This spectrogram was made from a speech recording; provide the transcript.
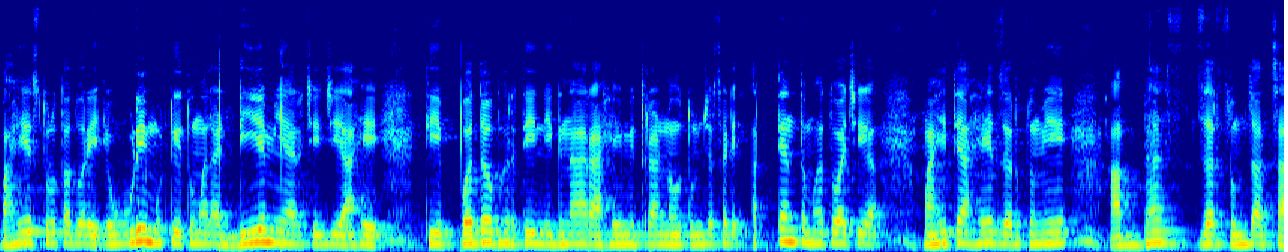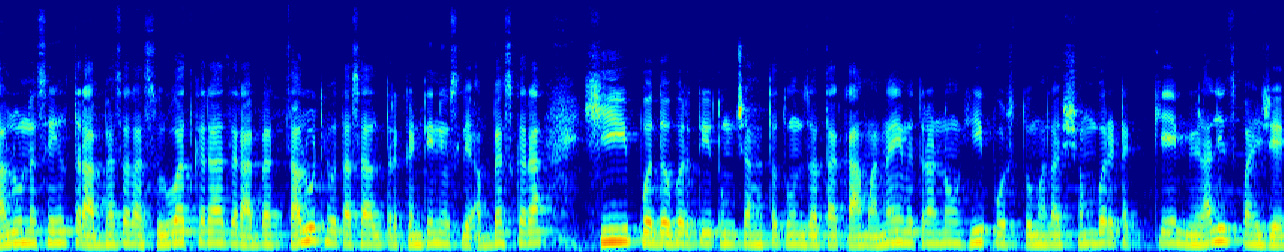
बाह्यस्त्रोताद्वारे एवढी मोठी तुम्हाला डी एम ई आरची जी आहे ती पदभरती निघणार आहे मित्रांनो. तुमच्यासाठी अत्यंत महत्त्वाची माहिती आहे. जर तुम्ही अभ्यास जर तुमचा चालू नसेल तर अभ्यासाला सुरुवात करा. जर अभ्यास चालू ठेवत असाल तर कंटिन्युअसली अभ्यास करा. ही पदभरती तुमच्या हातातून जाता कामा नये मित्रांनो. ही पोस्ट तुम्हाला शंभर टक्के मिळालीच पाहिजे.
